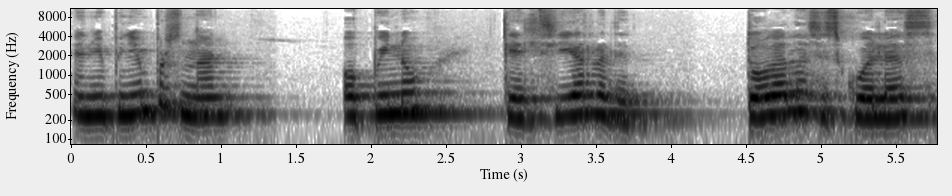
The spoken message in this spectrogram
En mi opinión personal, opino que el cierre de todas las escuelas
